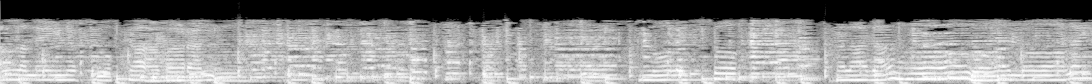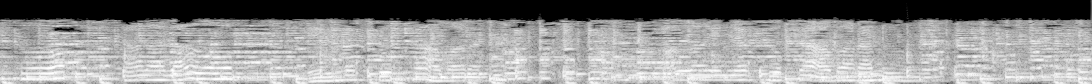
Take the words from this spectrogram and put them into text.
allanaynafu ka maran noolayso taladaw noolayso taladaw inaftu ka maran alla inaftu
